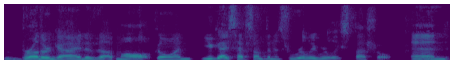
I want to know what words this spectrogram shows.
brother guy to them all going you guys have something that's really really special and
